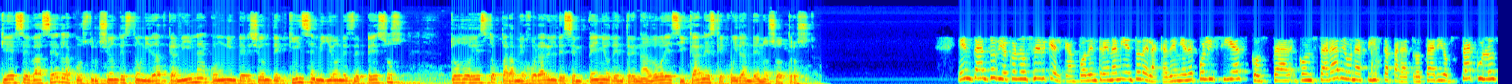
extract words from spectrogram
Que se va a hacer la construcción de esta unidad canina con una inversión de 15 millones de pesos. Todo esto para mejorar el desempeño de entrenadores y canes que cuidan de nosotros. En tanto, dio a conocer que el campo de entrenamiento de la Academia de Policías constará de una pista para trotar y obstáculos,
